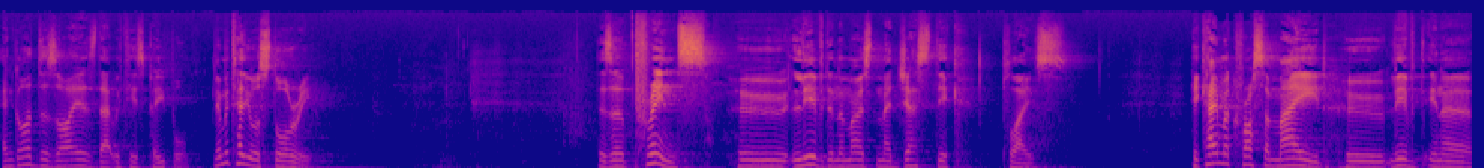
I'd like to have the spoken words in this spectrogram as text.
and God desires that with his people. Let me tell you a story. There's a prince who lived in the most majestic place. He came across a maid who lived in a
